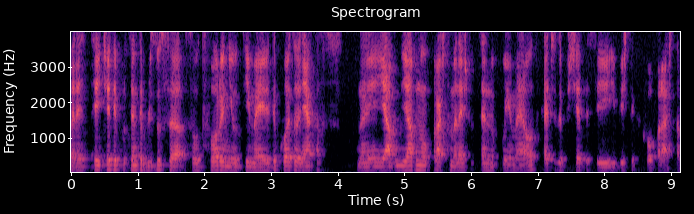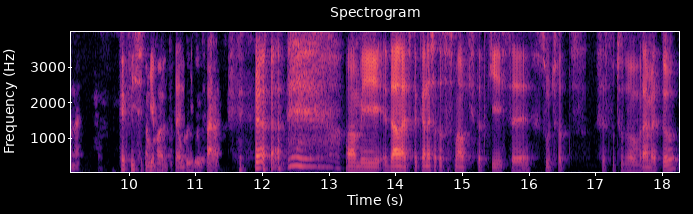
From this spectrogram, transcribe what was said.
54% близо са, са отворени от имейлите, което е някакъв нали, яв, явно пращаме нещо ценно по имейл, така че запишете си и вижте какво пращаме. Какви са тия проценти? Които отварят. ами, да, ето така нещата с малки стъпки се случват, се случват във времето.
